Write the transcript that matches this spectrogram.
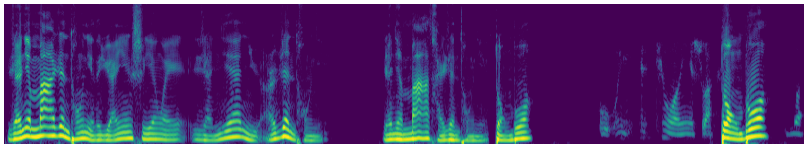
人家妈认同你的原因，是因为人家女儿认同你，人家妈才认同你，懂不？我你听我跟你说，懂不？我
